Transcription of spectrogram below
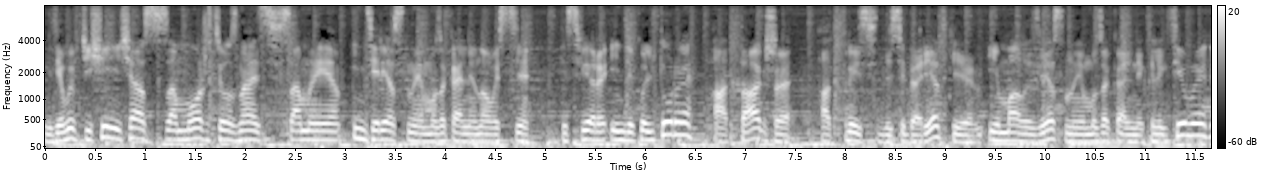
где вы в течение часа можете узнать самые интересные музыкальные новости из сферы инди-культуры, а также открыть для себя редкие и малоизвестные музыкальные коллективы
